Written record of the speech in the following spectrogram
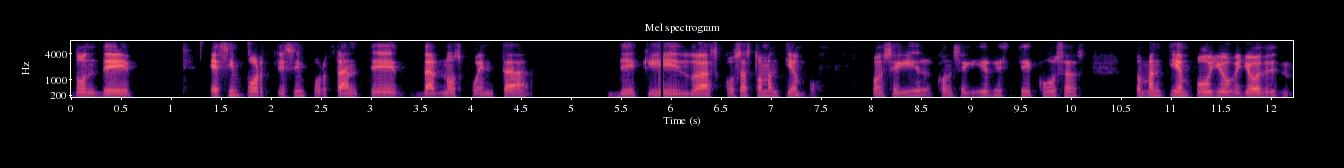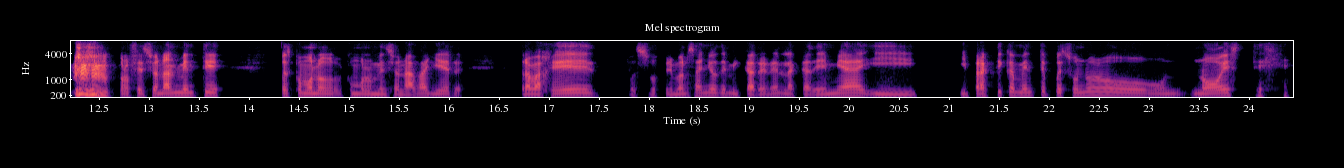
donde es, import, es importante darnos cuenta de que las cosas toman tiempo. Conseguir, conseguir este, cosas toman tiempo. Yo, yo profesionalmente, pues como lo, como lo mencionaba ayer, trabajé pues los primeros años de mi carrera en la academia y, y prácticamente pues uno no este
